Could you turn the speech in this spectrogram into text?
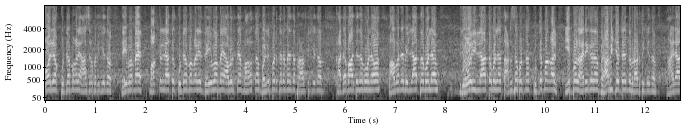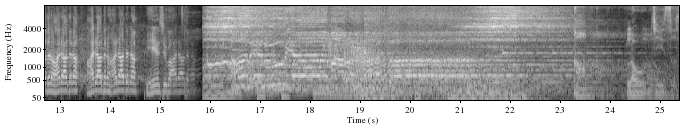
ഓരോ കുടുംബങ്ങളെ ആശീർവദിക്കുന്നു. ദൈവമേ മക്കളില്ലാത്ത കുടുംബങ്ങളിൽ ദൈവമേ അവിടുത്തെ മഹത്വം വെളിപ്പെടുത്തണമെന്ന് പ്രാർത്ഥിക്കുന്നു. കടബാധ്യത മൂലം ഭവനമില്ലാത്ത മൂലം ജോലി ഇല്ലാത്ത പോലെ തടസ്സപ്പെടുന്ന കുടുംബങ്ങൾ ഇപ്പോൾ അനുഗ്രഹം പ്രാപിക്കട്ടെ എന്ന് പ്രാർത്ഥിക്കുന്നു. ആരാധന ആരാധന ആരാധന ആരാധന. യേശു ആരാധന. Come, Lord Jesus.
